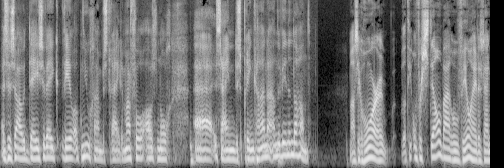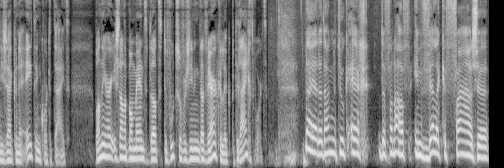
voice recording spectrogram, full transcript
En ze zouden deze week weer opnieuw gaan bestrijden. Maar vooralsnog uh, zijn de sprinkhanen aan de winnende hand. Maar als ik hoor wat die onvoorstelbare hoeveelheden zijn die zij kunnen eten in korte tijd. Wanneer is dan het moment dat de voedselvoorziening daadwerkelijk bedreigd wordt? Nou ja, dat hangt natuurlijk erg ervan af in welke fase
